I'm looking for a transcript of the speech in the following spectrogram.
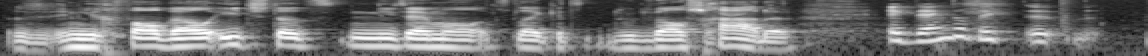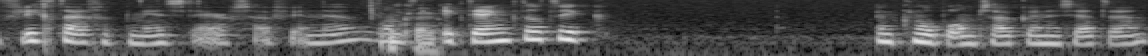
Dus in ieder geval wel iets dat niet helemaal, het, like, het doet wel schade. Ik denk dat ik het vliegtuig het minst erg zou vinden. Want ik denk dat ik een knop om zou kunnen zetten.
